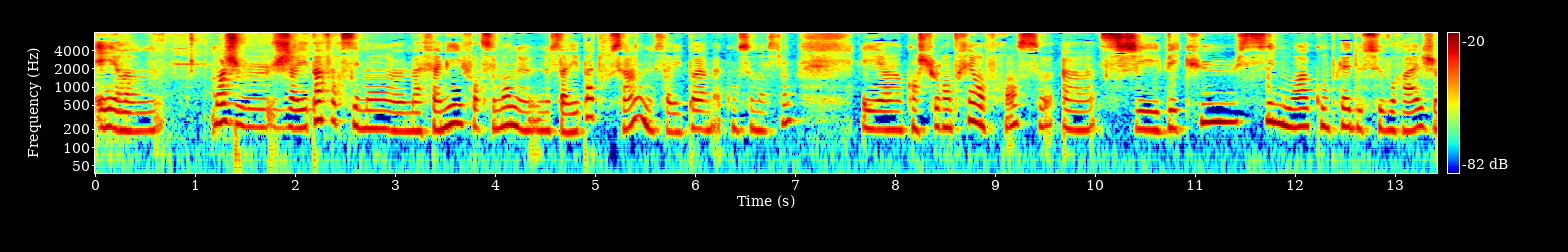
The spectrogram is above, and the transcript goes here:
Et euh, moi, je n'avais pas forcément, ma famille forcément ne, savait pas tout ça, ne savait pas ma consommation. Et euh, quand je suis rentrée en France, euh, j'ai vécu six mois complets de sevrage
